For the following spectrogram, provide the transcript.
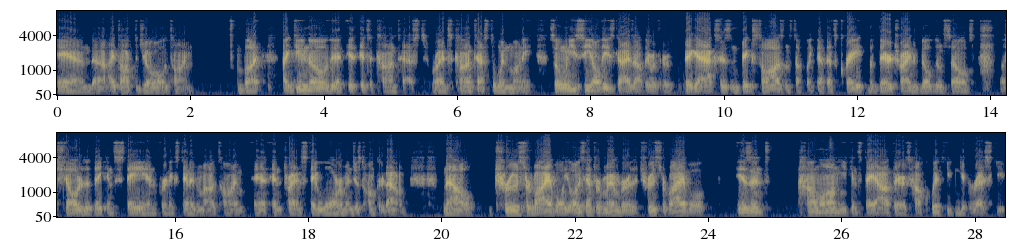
and uh, I talk to Joe all the time. But I do know that it, it's a contest, right? It's a contest to win money. So when you see all these guys out there with their big axes and big saws and stuff like that, that's great. But they're trying to build themselves a shelter that they can stay in for an extended amount of time and, and try to stay warm and just hunker down. Now, true survival, you always have to remember that true survival isn't how long you can stay out there, it's how quick you can get rescued.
